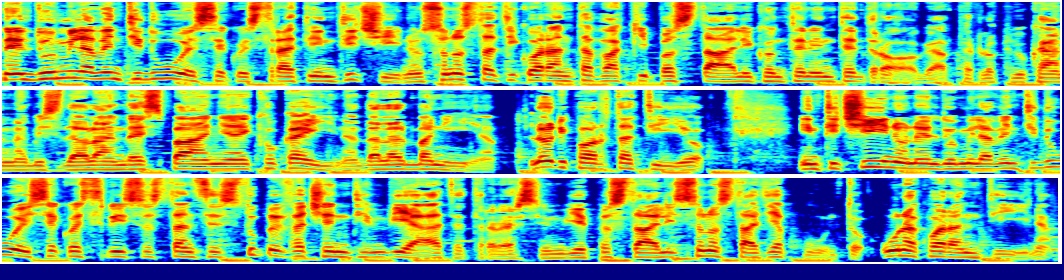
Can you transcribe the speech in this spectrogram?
Nel 2022 sequestrati in Ticino sono stati 40 pacchi postali contenente droga, per lo più cannabis da Olanda e Spagna e cocaina dall'Albania. Lo riporta Tio. In Ticino nel 2022 i sequestri di sostanze stupefacenti inviate attraverso invie postali sono stati appunto una quarantina.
